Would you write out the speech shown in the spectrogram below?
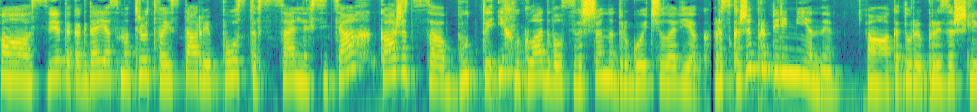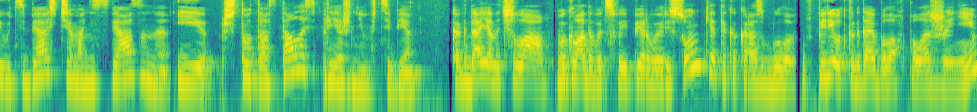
А, Света, когда я смотрю твои старые посты в социальных сетях, кажется, будто их выкладывал совершенно другой человек. Расскажи про перемены а, которые произошли у тебя, с чем они связаны, и что-то осталось прежним в тебе? Когда я начала выкладывать свои первые рисунки, это как раз было в период, когда я была в положении,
